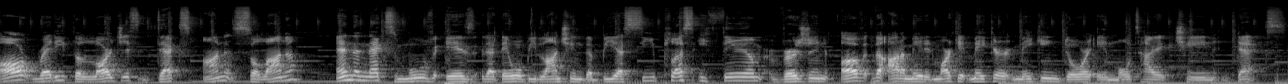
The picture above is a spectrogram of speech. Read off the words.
already the largest DEX on Solana. And the next move is that they will be launching the BSC plus Ethereum version of the automated market maker, making Dooar a multi-chain DEX.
